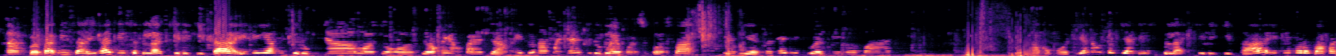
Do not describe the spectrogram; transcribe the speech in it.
Nah, Bapak bisa lihat di sebelah kiri kita, ini yang jeruknya lonjong-lonjong, yang panjang, itu namanya jeruk lemon Pak, yang biasanya dibuat minuman. Nah, kemudian untuk yang di kita, ini merupakan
